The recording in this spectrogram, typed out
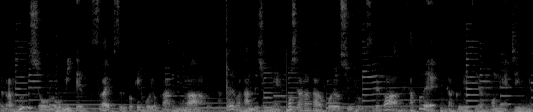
だから文章を見てスワイプすると結構よくあるのが、例えば何でしょうね。もしあなたがこれを習得すれば、たとえ学歴や骨、人脈、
